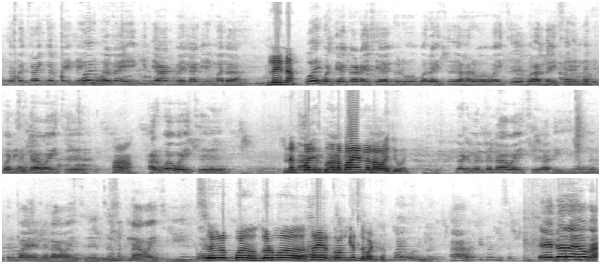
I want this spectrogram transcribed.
मग आता काय करता येईल लई कुठं नाही. किती आठ बाय लागले मला. लय ना. वट्या काढायच्या गडवं भरायचं हरवा व्हायचं बांधायचं नखपालीस लावायचं हा. हरवा व्हायचं नखपालीच कोणाला बायांना लावायचे गाडीवाला लावायचं आधी मग नंतर बायाला लावायचं चमक लावायची. सगळं ब- गडवं तयार करून घेतलं वाटतं. हा. ए जरा हो का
